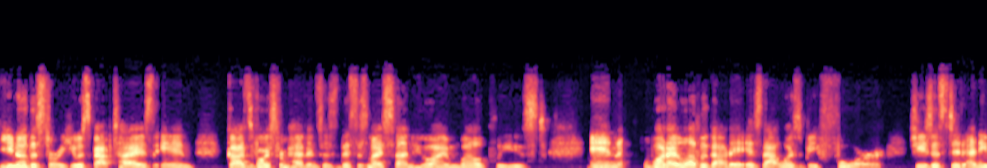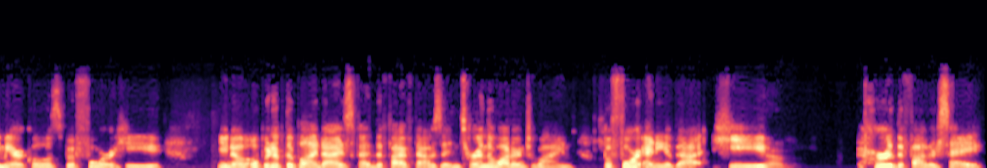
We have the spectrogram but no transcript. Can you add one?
you know the story. He was baptized, and God's voice from heaven says, This is my son who I am well pleased. Mm-hmm. And what I love about it is that was before Jesus did any miracles, before he, you know, opened up the blind eyes, fed the 5,000, turned the water into wine. Before any of that, he yeah. heard the Father say,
